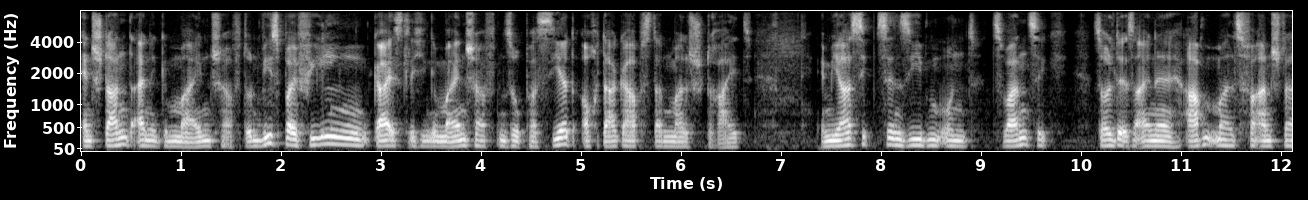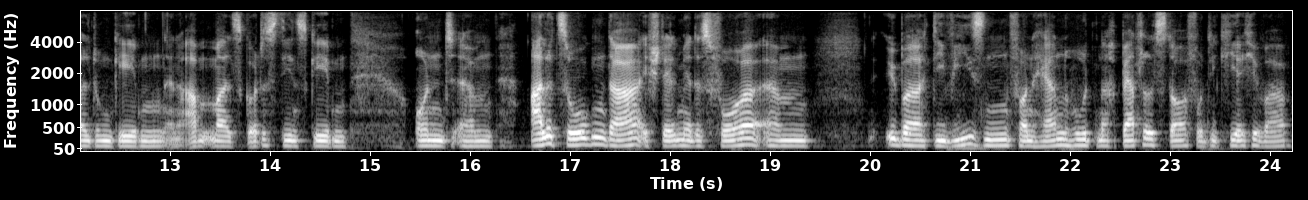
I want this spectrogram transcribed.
entstand eine Gemeinschaft. Und wie es bei vielen geistlichen Gemeinschaften so passiert, auch da gab es dann mal Streit. Im Jahr 1727 sollte es eine Abendmahlsveranstaltung geben, einen Abendmahlsgottesdienst geben. Und ähm, alle zogen da, ich stelle mir das vor, ähm, über die Wiesen von Herrnhut nach Bertelsdorf, wo die Kirche war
